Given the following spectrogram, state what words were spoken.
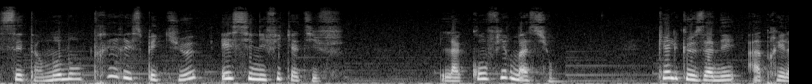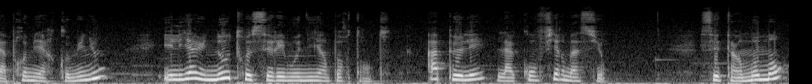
C'est un moment très respectueux et significatif. La confirmation. Quelques années après la première communion, il y a une autre cérémonie importante, appelée la confirmation. C'est un moment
